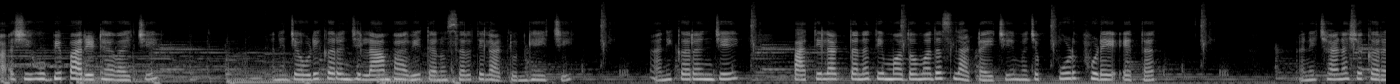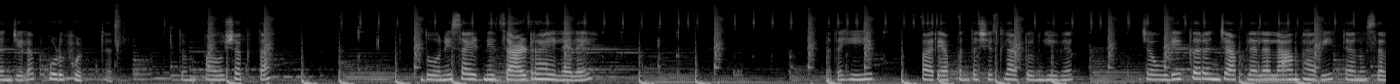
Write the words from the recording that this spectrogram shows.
अशी उभी पारी ठेवायची. आणि जेवढी करंजी लांब हवी त्यानुसार ती लाटून घ्यायची. आणि करंजी पाती लाटताना ती मधोमधच लाटायची म्हणजे पूड पुढे येतात. आणि छान अशा करंजीला पूड फुटतात. तुम्ही पाहू शकता. दोन्ही साईडनी जाड राहिलेलं आहे. आता ही पारी आपण तशीच लाटून घेऊयात. जेवढी करंजी आपल्याला लांब हवी त्यानुसार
